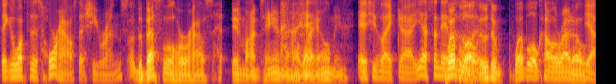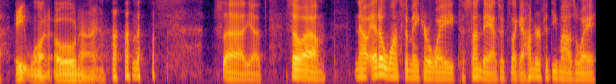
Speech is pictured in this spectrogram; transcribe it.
They go up to this whorehouse that she runs, Uh, The best little whorehouse in Montana, or Wyoming, and she's like, uh, "Yeah, Sundance." Pueblo. It was in Pueblo, Colorado. Yeah. eight one oh nine. So, uh, yeah. So um, now Etta wants to make her way to Sundance. It's like 150 miles away,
